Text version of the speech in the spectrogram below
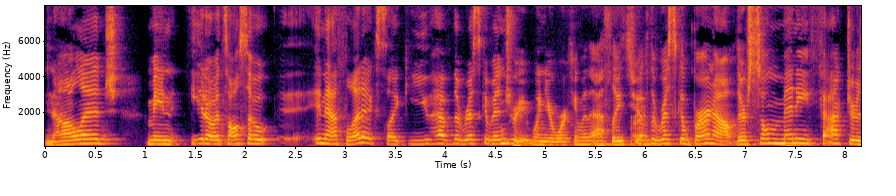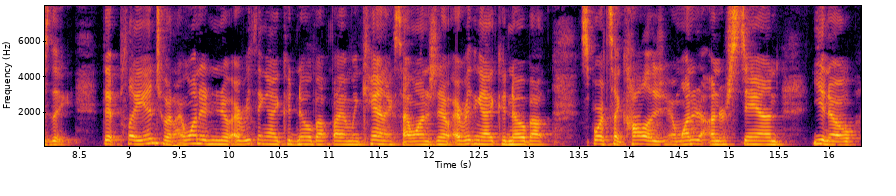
knowledge I mean, you know, it's also in athletics, like you have the risk of injury when you're working with athletes. You have the risk of burnout. There's so many factors that, that play into it. I wanted to know everything I could know about biomechanics. I wanted to know everything I could know about sports psychology. I wanted to understand, you know,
